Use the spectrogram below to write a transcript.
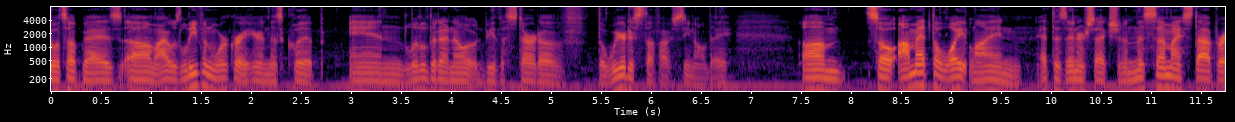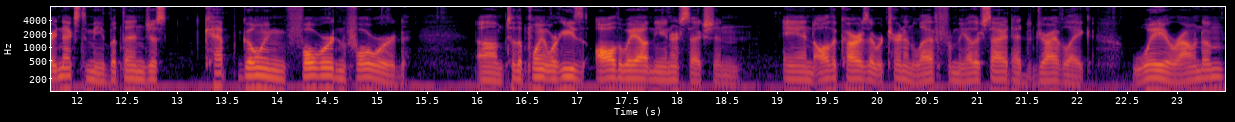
what's up, guys? Um, I was leaving work right here in this clip, and little did I know it would be the start of the weirdest stuff I've seen all day. Um, so I'm at the white line at this intersection, and this semi stopped right next to me, but then just kept going forward and forward um, to the point where he's all the way out in the intersection, and all the cars that were turning left from the other side had to drive like way around him.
